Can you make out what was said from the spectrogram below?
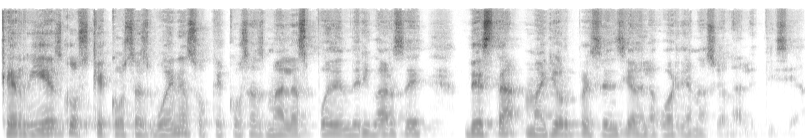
¿Qué riesgos, qué cosas buenas o qué cosas malas pueden derivarse de esta mayor presencia de la Guardia Nacional, Leticia?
